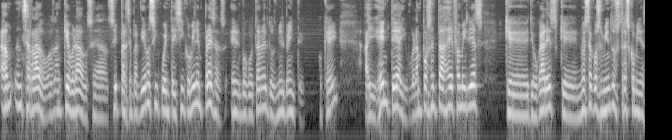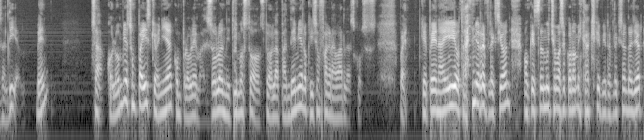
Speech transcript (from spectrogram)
han, cerrado, han quebrado, o sea, sí, se perdieron 55 mil empresas en Bogotá en el 2020, ¿ok? hay gente, hay un gran porcentaje de familias que, de hogares que no está consumiendo sus tres comidas al día. ¿Ven? O sea, Colombia es un país que venía con problemas, eso lo admitimos todos, pero la pandemia lo que hizo fue agravar las cosas. Bueno, qué pena ahí, otra vez mi reflexión, aunque esta es mucho más económica que mi reflexión de ayer,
